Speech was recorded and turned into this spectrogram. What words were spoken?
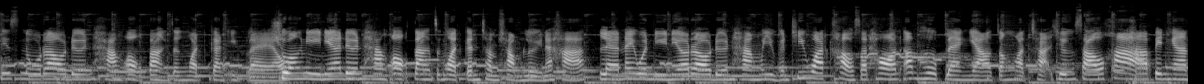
ชินสนูเราเดินทางออกต่างจังหวัดกันอีกแล้ว ช่วงนี้เนี่ยเดินทางออกต่างจังหวัดกันช่ำๆเลยนะคะ และในวันนี้เนี่ยเราเดินทางมาอยู่กันที่วัดเขาสะท้อนอำเภอแปลงยาวจังหวัดฉะเชิงเซาค่ะถ้าเป็นงาน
